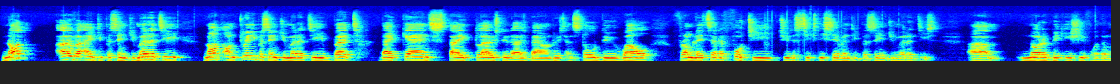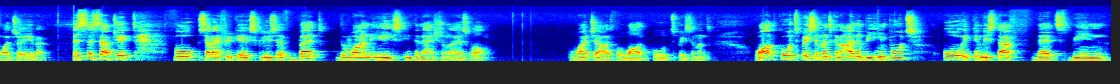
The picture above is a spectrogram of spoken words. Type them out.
Not over 80% humidity, not on 20% humidity, but they can stay close to those boundaries and still do well from, let's say, the 40 to the 60, 70% humidities. Um, not a big issue for them whatsoever. This is a subject for South Africa exclusive, but the one is international as well. Watch out for wild caught specimens. Wild caught specimens can either be imports or it can be stuff that's been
